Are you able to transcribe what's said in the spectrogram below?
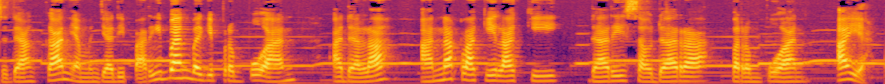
sedangkan yang menjadi pariban bagi perempuan adalah anak laki-laki dari saudara perempuan ayah.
